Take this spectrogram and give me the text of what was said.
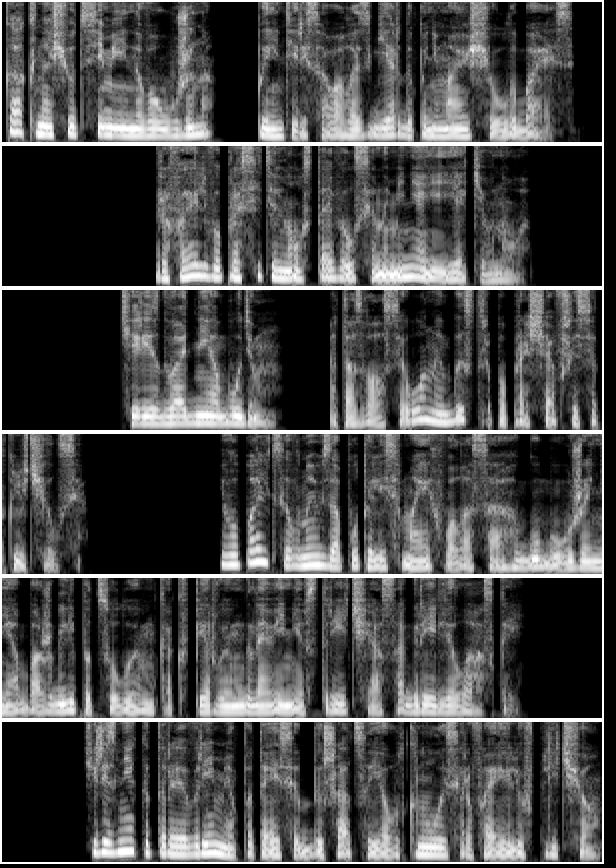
«Как насчет семейного ужина?» — поинтересовалась Герда, понимающе улыбаясь. Рафаэль вопросительно уставился на меня, и я кивнула. «Через два дня будем», — отозвался он и, быстро попрощавшись, отключился. Его пальцы вновь запутались в моих волосах, губы уже не обожгли поцелуем, как в первые мгновения встречи, а согрели лаской. Через некоторое время, пытаясь отдышаться, я уткнулась Рафаэлю в плечо.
